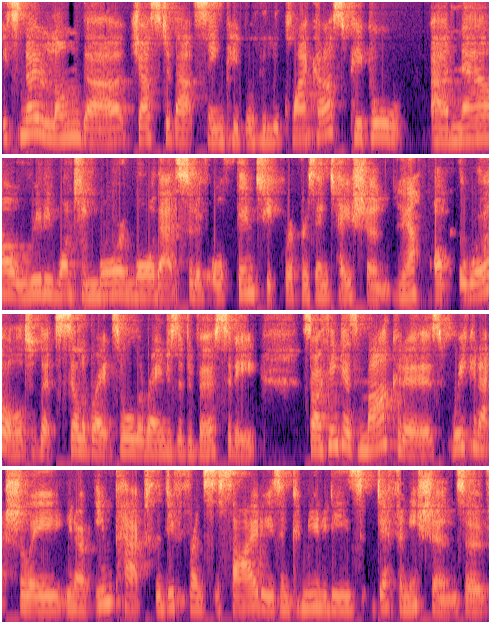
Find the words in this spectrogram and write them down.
it's no longer just about seeing people who look like us. People are now really wanting more and more that sort of authentic representation yeah. of the world that celebrates all the ranges of diversity so I think as marketers, we can actually, you know, impact the different societies and communities' definitions of,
